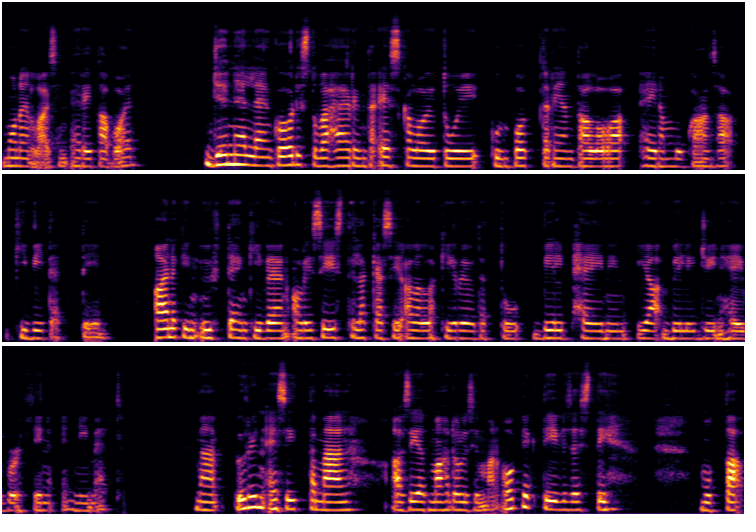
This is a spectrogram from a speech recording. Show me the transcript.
monenlaisin eri tavoin. Jenelleen kohdistuva häirintä eskaloitui, kun Potterien taloa heidän mukaansa kivitettiin. Ainakin yhteen kiveen oli siistillä käsialalla kirjoitettu Bill Paynein ja Billie Jean Hayworthin nimet. Mä pyrin esittämään asiat mahdollisimman objektiivisesti, mutta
